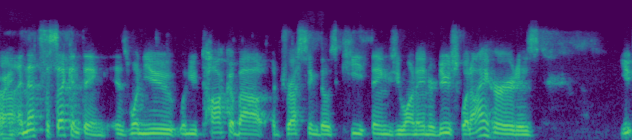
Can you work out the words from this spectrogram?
Uh, right. Uh, and that's the second thing is when you when you talk about addressing those key things you want to introduce. What I heard is you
